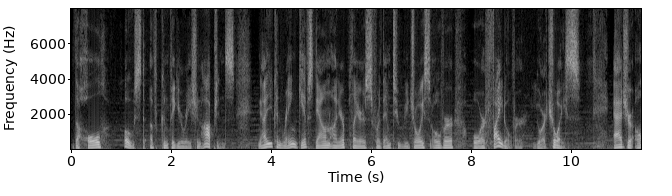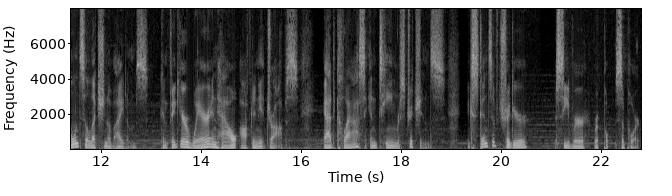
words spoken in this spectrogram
with a whole host of configuration options. Now you can rain gifts down on your players for them to rejoice over or fight over, your choice. Add your own selection of items configure where and how often it drops, add class and team restrictions, extensive trigger receiver support.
